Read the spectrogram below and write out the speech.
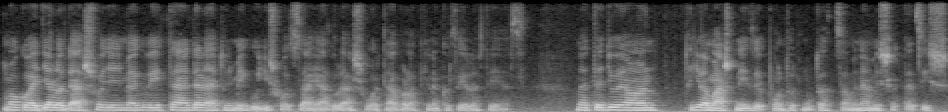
maga egy eladás vagy egy megvétel, de lehet, hogy még úgy is hozzájárulás voltál valakinek az életéhez. Mert egy olyan, egy olyan más nézőpontot mutatsz, ami nem is, hát ez is,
